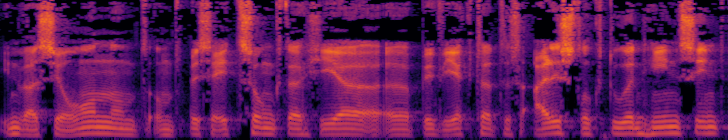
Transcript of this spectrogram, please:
Invasion und, und Besetzung da hier äh, bewirkt hat, dass alle Strukturen hin sind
